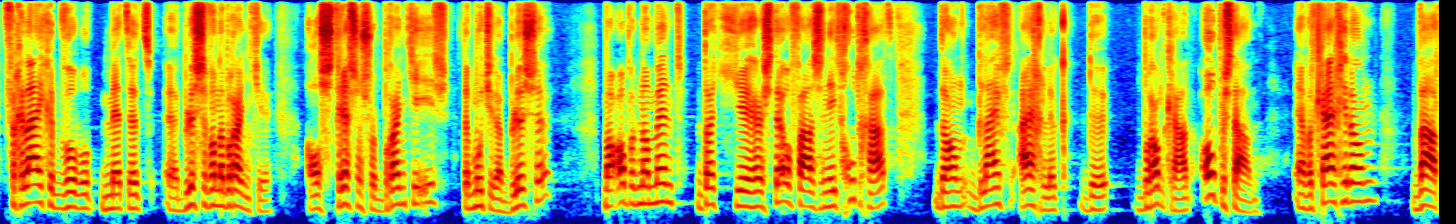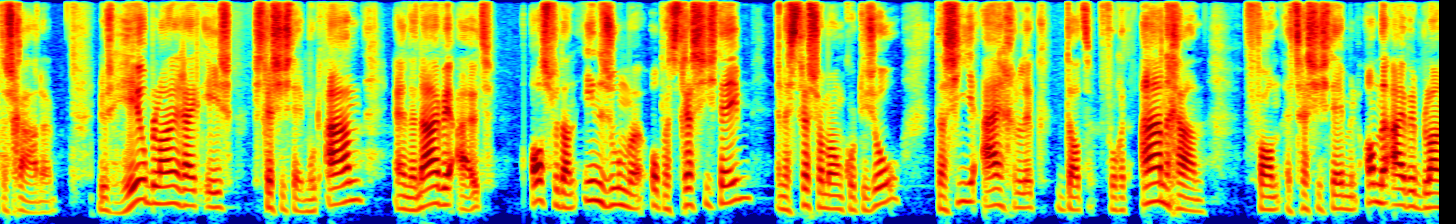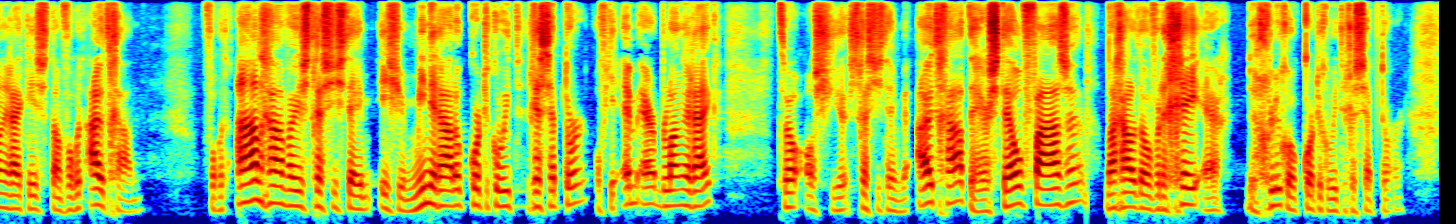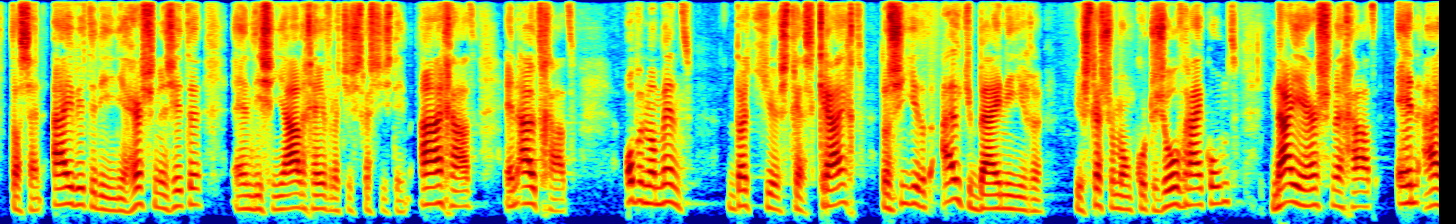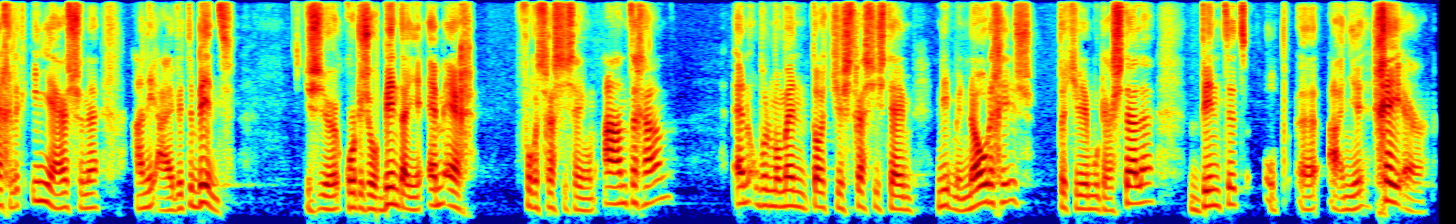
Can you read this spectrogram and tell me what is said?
Vergelijk het bijvoorbeeld met het uh, blussen van een brandje. Als stress een soort brandje is, dan moet je dat blussen. Maar op het moment dat je herstelfase niet goed gaat, dan blijft eigenlijk de brandkraan openstaan. En wat krijg je dan? Waterschade. Dus heel belangrijk is, stresssysteem moet aan en daarna weer uit. Als we dan inzoomen op het stresssysteem, en het stresshormoon cortisol, dan zie je eigenlijk dat voor het aangaan van het stresssysteem een ander eiwit belangrijk is dan voor het uitgaan. Voor het aangaan van je stresssysteem is je mineralocorticoïdreceptor of je MR belangrijk. Terwijl als je stresssysteem weer uitgaat, de herstelfase, dan gaat het over de GR, de glucocorticoïdreceptor. Dat zijn eiwitten die in je hersenen zitten en die signalen geven dat je stresssysteem aangaat en uitgaat. Op het moment dat je stress krijgt, dan zie je dat uit je bijnieren je stresshormoon cortisol vrijkomt, naar je hersenen gaat en eigenlijk in je hersenen aan die eiwitten bindt. Dus je cortisol bindt aan je MR voor het stresssysteem om aan te gaan. En op het moment dat je stresssysteem niet meer nodig is, dat je weer moet herstellen, bindt het op, uh, aan je GR.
